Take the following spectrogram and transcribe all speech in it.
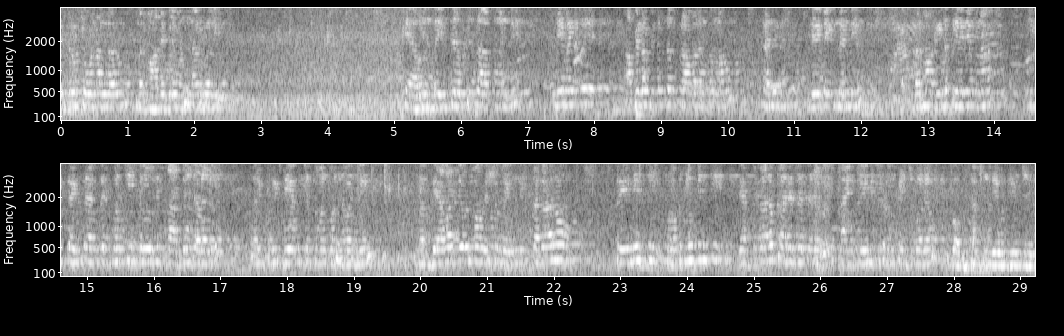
ఇద్దరు చూడండి అన్నారు. మరి మా దగ్గరే ఉంటున్నారు మరి. కేవలం దయచేసి ప్రార్థన అండి మేమైతే ఆ పిల్లల పిల్లల దగ్గర రావాలనుకున్నాం. కానీ లేట్ అయిందండి. మరి మాకైతే ప్రేరేపణ ఈ దయచేసి దగ్గరికి వచ్చి ఈ పిల్లల్ని ప్రార్థించాలని మరి ఇప్పుడు ఈ దేవుడు చెప్పమనుకుంటున్నామండి మరి దేవాదేవుడు మా విషయంలో ఎంతగానో ప్రేమించి కృప చూపించి ఎంతగానో కార్యదర్శి చేశాడండి ఆయనకి ఏమి చేయడం తెచ్చుకోలేం గొప్ప సాక్షులు దేవుడు జీవించింది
